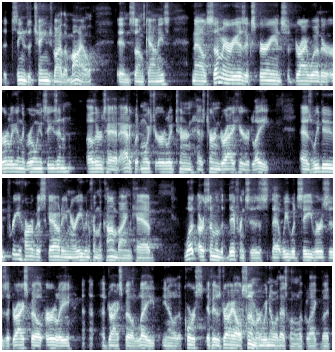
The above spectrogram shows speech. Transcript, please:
it seems to change by the mile in some counties. Now, some areas experienced dry weather early in the growing season. Others had adequate moisture early, turn has turned dry here late. As we do pre-harvest scouting or even from the combine cab, what are some of the differences that we would see versus a dry spell early, a dry spell late? You know, of course, if it was dry all summer, we know what that's going to look like. But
